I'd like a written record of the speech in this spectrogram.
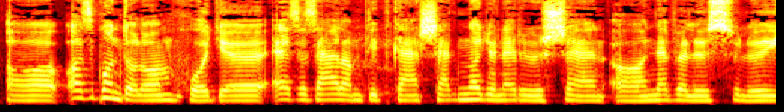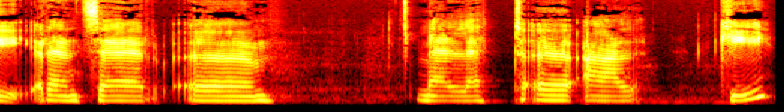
A, azt gondolom, hogy ez az államtitkárság nagyon erősen a nevelőszülői rendszer ö, mellett áll ki,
